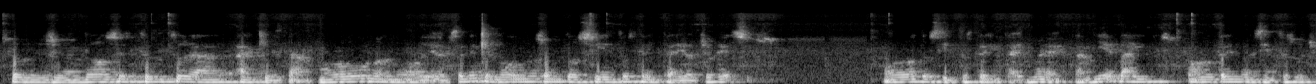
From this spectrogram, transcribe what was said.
Solución 2 estructural, aquí está, modo 1, modo 10. Observen que el modo 1 son 238 Hz. Modo 239, también bajitos, modo 3, 908.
